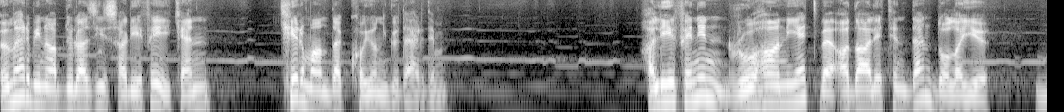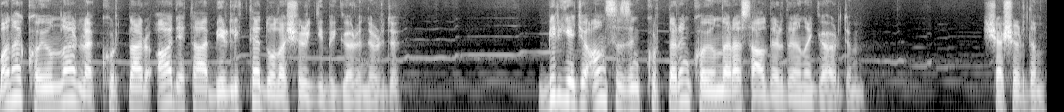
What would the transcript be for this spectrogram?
Ömer bin Abdülaziz halife iken Kirman'da koyun güderdim. Halifenin ruhaniyet ve adaletinden dolayı bana koyunlarla kurtlar adeta birlikte dolaşır gibi görünürdü. Bir gece ansızın kurtların koyunlara saldırdığını gördüm. Şaşırdım.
